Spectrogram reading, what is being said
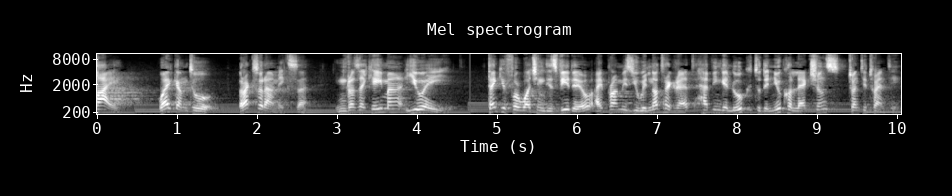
Hi, welcome to RAK Ceramics uh, in Ras Al UAE. Thank you for watching this video. I promise you will not regret having a look to the new collections 2020.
